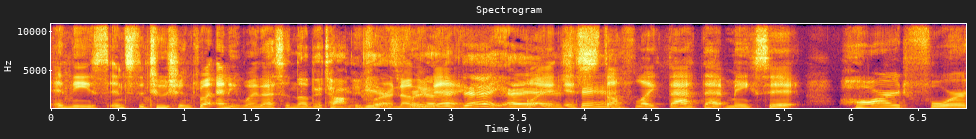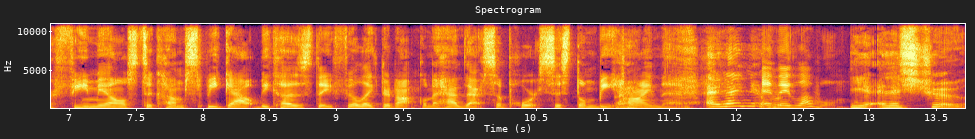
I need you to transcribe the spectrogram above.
in these institutions. But anyway, that's another topic for Yes, for another, another day. day. I but it's stuff like that that makes it hard for females to come speak out because they feel like they're not going to have that support system behind them. And I never, And they love them. Yeah, and it's true.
